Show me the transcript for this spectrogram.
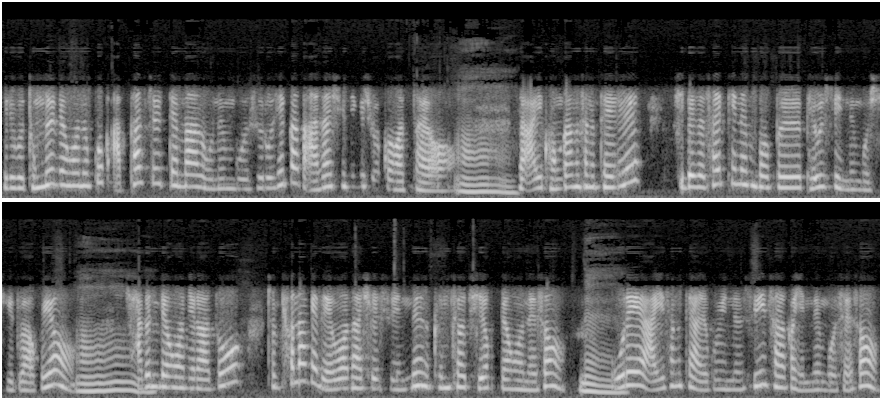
그리고 동물병원은 꼭 아팠을 때만 오는 곳으로 생각 안 하시는 게 좋을 것 같아요. 아, 아이 건강 상태를 집에서 살피는 법을 배울 수 있는 곳이기도 하고요. 아. 작은 병원이라도 좀 편하게 내원하실 수 있는 근처 지역 병원에서 네. 올해 아이 상태 알고 있는 수의사가 있는 곳에서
